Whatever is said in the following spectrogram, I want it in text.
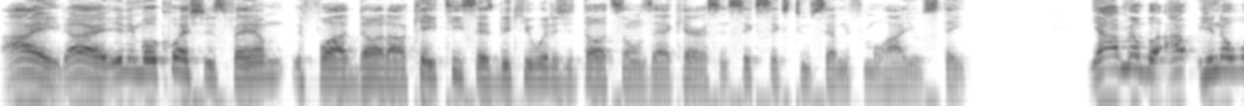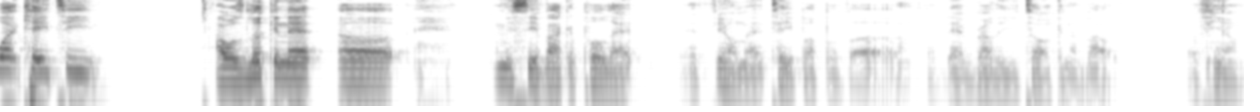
All right, all right. Any more questions, fam? Before I dart out, KT says, "Big Q, what is your thoughts on Zach Harrison, six six two seventy from Ohio State?" Y'all remember? I, you know what, KT? I was looking at. uh Let me see if I could pull that that film, that tape up of uh of that brother you're talking about of him,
